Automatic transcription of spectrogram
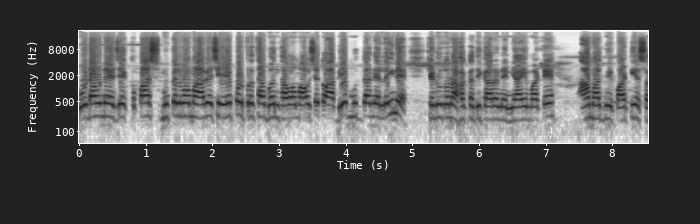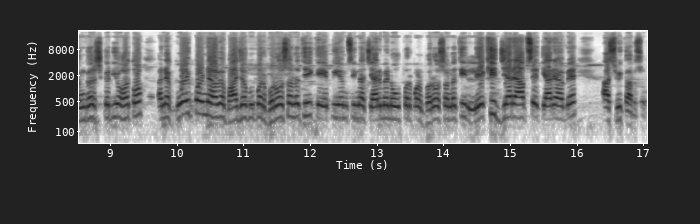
ગોડાઉને જે કપાસ મોકલવામાં આવે છે, એ પણ પ્રથા બંધ થવામાં આવશે. તો આ બે મુદ્દાને લઈને ખેડૂતોના હક અધિકાર અને ન્યાય માટે આમ આદમી પાર્ટીએ સંઘર્ષ કર્યો હતો અને કોઈ પણને હવે ભાજપ ઉપર ભરોસો નથી કે એપીએમસીના ચેરમેનો ઉપર પણ ભરોસો નથી. લેખિત જ્યારે આપશે ત્યારે અમે આ સ્વીકારશું.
